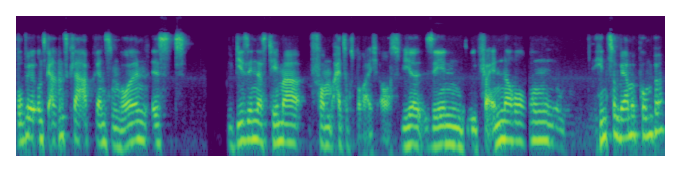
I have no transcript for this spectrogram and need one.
wo wir uns ganz klar abgrenzen wollen, ist, wir sehen das Thema vom Heizungsbereich aus. Wir sehen die Veränderung hin zur Wärmepumpe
